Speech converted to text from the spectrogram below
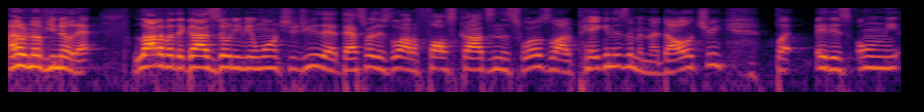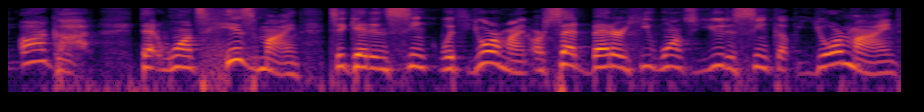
I don't know if you know that. A lot of other gods don't even want you to do that. That's why there's a lot of false gods in this world. There's a lot of paganism and idolatry. But it is only our God that wants his mind to get in sync with your mind. Or said better, he wants you to sync up your mind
